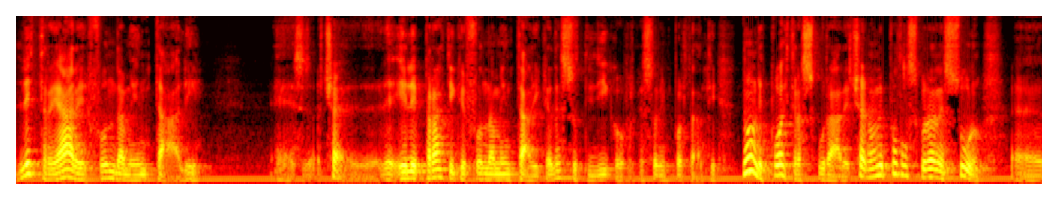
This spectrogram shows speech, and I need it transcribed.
le tre aree fondamentali eh, cioè, le, e le pratiche fondamentali che adesso ti dico perché sono importanti, non le puoi trascurare, cioè non le può trascurare nessuno. Eh,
